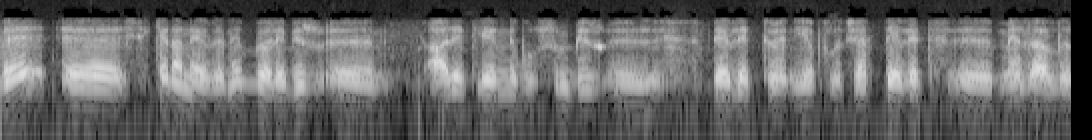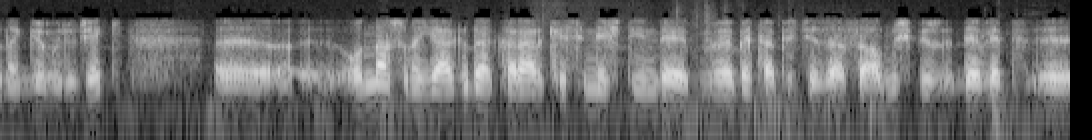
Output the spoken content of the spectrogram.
ve e, işte Kenan Evren'e böyle bir e, adet yerini bulsun. Bir e, devlet töreni yapılacak. Devlet e, mezarlığına gömülecek. E, ondan sonra yargıda karar kesinleştiğinde müebbet hapis cezası almış bir devlet e,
